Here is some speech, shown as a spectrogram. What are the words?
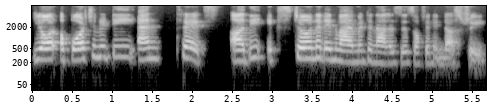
your opportunity and threats are the external environment analysis of an industry.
